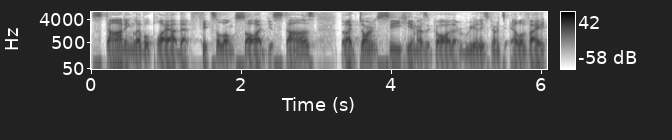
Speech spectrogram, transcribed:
starting level player that fits alongside your stars, but I don't see him as a guy that really is going to elevate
